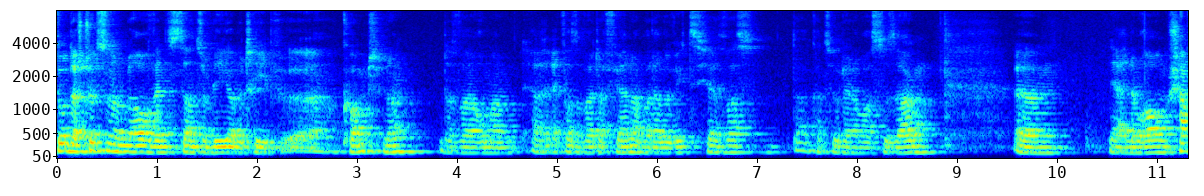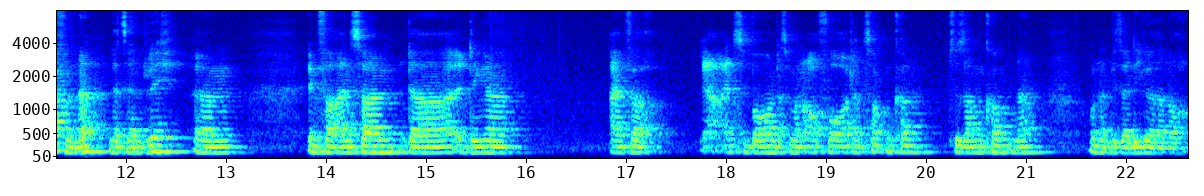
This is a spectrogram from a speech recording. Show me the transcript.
zu unterstützen und auch wenn es dann zum Ligabetrieb äh, kommt, ne? Das war ja auch immer äh, etwas weiter fern, aber da bewegt sich jetzt was. Da kannst du dir noch was zu sagen. Ähm, ja, in einem Raum schaffen, ne? letztendlich. Ähm, Im Vereinsheim da Dinge einfach ja, einzubauen, dass man auch vor Ort dann zocken kann, zusammenkommt ne? und an dieser Liga dann auch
